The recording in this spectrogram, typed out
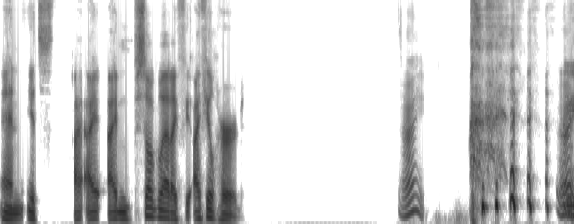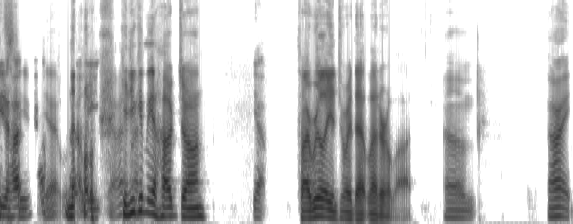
And it's I, I I'm so glad I feel I feel heard. All right. All You hug, Yeah. No. well, Can you give me a hug, John? Yeah. So I really enjoyed that letter a lot. Um, all right.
